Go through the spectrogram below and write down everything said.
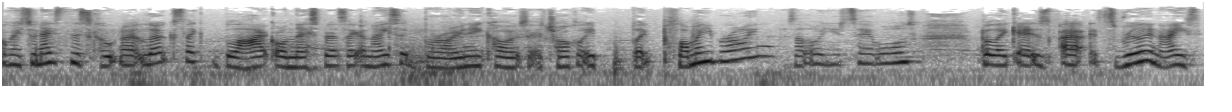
Okay, so nice this coat now. It looks like black on this, but it's like a nice like browny colour. It's like a chocolatey, like plummy brown. Is that what you'd say it was? But like it's uh, it's really nice.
